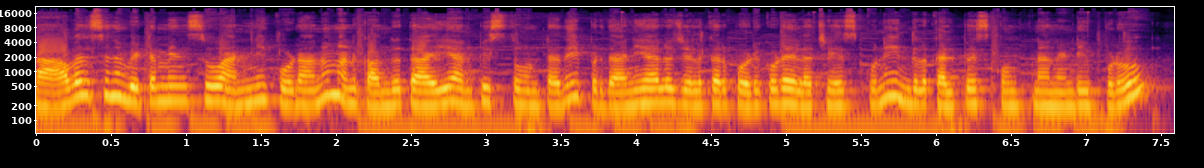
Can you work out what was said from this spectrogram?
కావలసిన విటమిన్స్ అన్నీ కూడాను మనకు అందుతాయి అనిపిస్తూ ఉంటుంది. ఇప్పుడు ధనియాలు జీలకర్ర పొడి కూడా ఇలా చేసుకుని ఇందులో కలిపేసుకుంటున్నానండి ఇప్పుడు.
